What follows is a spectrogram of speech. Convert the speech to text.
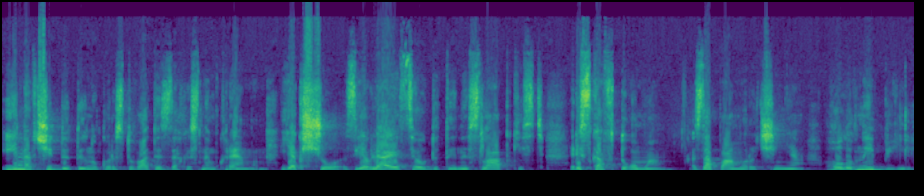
І навчіть дитину користуватись захисним кремом. Якщо з'являється у дитини слабкість, різка втома, запаморочення, головний біль,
